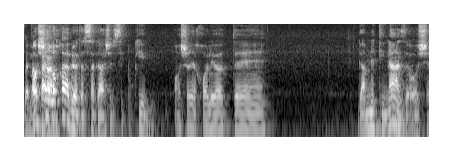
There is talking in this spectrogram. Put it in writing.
במטרה. אושר לא חייב להיות השגה של סיפוקים. אושר יכול להיות... אה, גם נתינה זה אושר.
